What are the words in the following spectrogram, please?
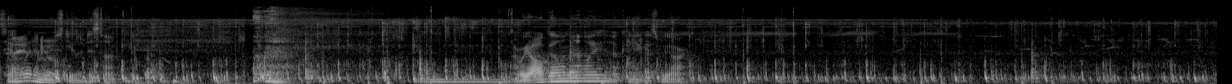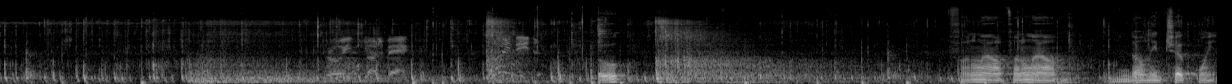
See, I'll let him steal it this time. Are we all going that way? Okay, I guess we are. Oh. Funnel out, funnel out. Don't need choke point.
